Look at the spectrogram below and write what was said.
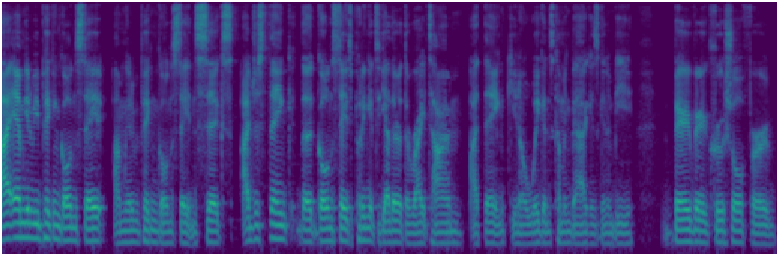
I am gonna be picking Golden State. I'm gonna be picking Golden State in six. I just think that Golden State's putting it together at the right time. I think you know Wiggins coming back is gonna be very very crucial for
